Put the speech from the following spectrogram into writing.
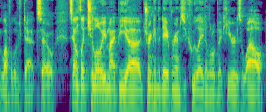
level of debt? So sounds like Chiloe might be, uh, drinking the Dave Ramsey Kool-Aid a little bit here as well.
